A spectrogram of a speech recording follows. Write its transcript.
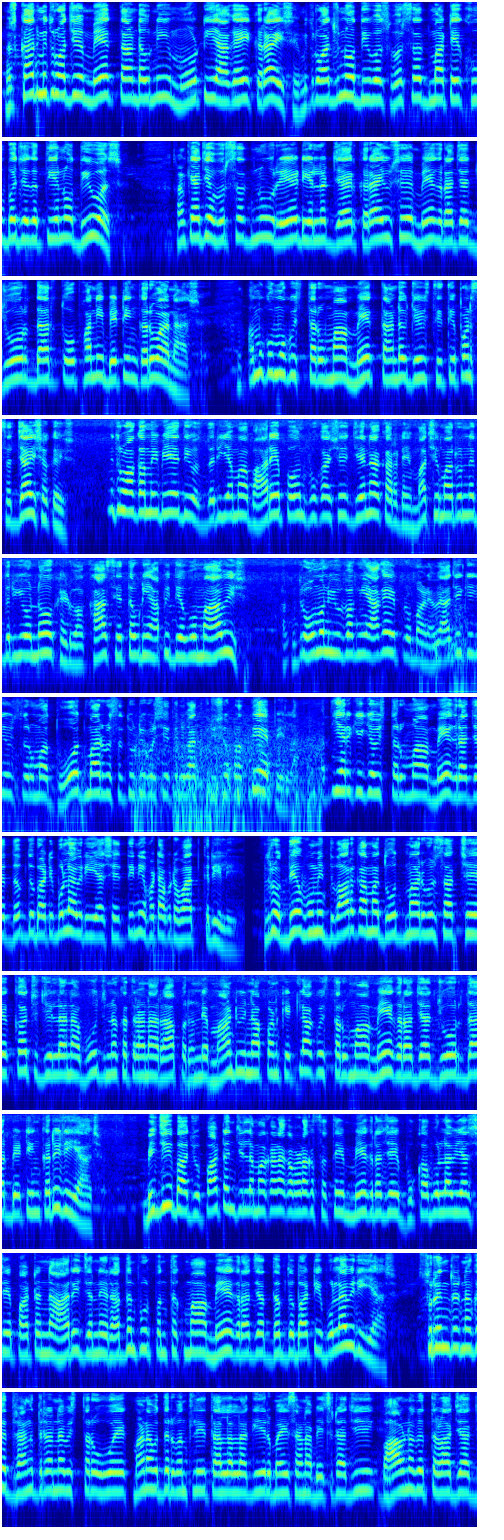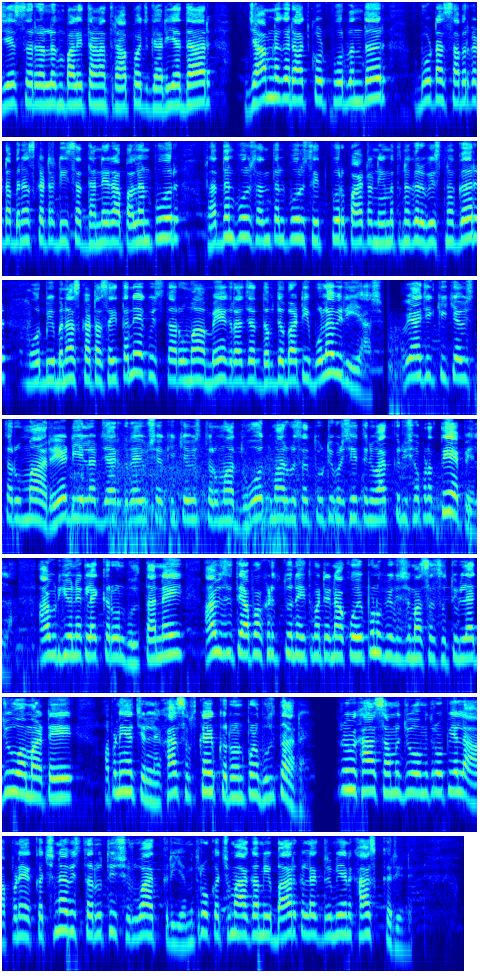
નમસ્કાર મિત્રો, આજે મેઘ તાંડવની મોટી આગાહી કરાઈ છે. મિત્રો, આજનો દિવસ વરસાદ માટે ખૂબ જ અગત્યનો દિવસ કારણ કે આજે વરસાદનું રેડ એલર્ટ જાહેર કરાયું છે. મેઘરાજા જોરદાર તોફાની બેટિંગ કરવાના છે. અમુક અમુક વિસ્તારોમાં મેઘ તાંડવ જેવી સ્થિતિ પણ સર્જાઈ શકે છે. મિત્રો, આગામી બે દિવસ દરિયામાં ભારે પવન ફૂંકાશે, જેના કારણે માછીમારોને દરિયો ન ખેડવા ખાસ ચેતવણી આપી દેવામાં આવી છે. મિત્રો, હવામાન વિભાગની આગાહી પ્રમાણે હવે આજે કઈ વિસ્તારોમાં ધોધમાર વરસાદ તૂટી પડશે તેની વાત કરીશું પણ તે પહેલા. અત્યારે કઈ વિસ્તારોમાં મેઘરાજા ધબધબાટી બોલાવી રહ્યા છે તેની ફટાફટ વાત કરી લઈએ. મિત્રો, દેવભૂમિ દ્વારકામાં ધોધમાર વરસાદ છે. કચ્છ જિલ્લાના ભુજ, નખત્રાણા, રાપર અને માંડવીના પણ કેટલાક વિસ્તારોમાં મેઘરાજા જોરદાર બેટિંગ કરી રહ્યા છે. બીજી બાજુ પાટણ જિલ્લામાં કડાકા ભડાકા સાથે મેઘરાજાએ ભૂકા બોલાવ્યા છે. પાટણના હારીજ અને રાધનપુર પંથકમાં મેઘરાજા ધબધબાટી બોલાવી રહ્યા છે. સુરેન્દ્રનગર ધ્રાંગધ્રાના વિસ્તારો હોય, માણાવદર, વંથલી, તાલાલા ગીર, મહેસાણા બેચરાજી ભાવનગર, તળાજા, જેસર, અલંગ, પાલીતાણા, ત્રાપજ, ગારિયાધાર જામનગર, રાજકોટ, પોરબંદર, બોટાદ, સાબરકાંઠા, બનાસકાંઠા, ડીસા, ધાનેરા, પાલનપુર, રાધનપુર, સંતલપુર, સિદ્ધપુર, પાટણ, હિંમતનગર, વિસનગર, મોરબી, બનાસકાંઠા સહિત અનેક વિસ્તારોમાં મેઘરાજા ધબધબાટી બોલાવી રહ્યા છે. હવે આજે કયા વિસ્તારોમાં રેડ એલર્ટ જાહેર કરાયું છે. કયા વિસ્તારોમાં ધોધમાર વરસાદ તૂટી પડશે તેની વાત કરીશું પણ તે પહેલા. આ વિડીયોને લાઈક કરવાનું ભૂલતા નહીં. આવી જ રીતે આપણા ખેડૂતોને હિત માટેના કોઈ પણ ઉપયોગી સમાચાર સુધી જોવા માટે આપણે આ ચેનલને ખાસ સબસ્ક્રાઇબ કરવાનું પણ ભૂલતા નહીં. મિત્રો ખાસ સમજો મિત્રો પહેલાં આપણે કચ્છના વિસ્તારોથી શરૂઆત કરીએ. મિત્રો, કચ્છમાં આગામી બાર કલાક દરમિયાન ખાસ કરીને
